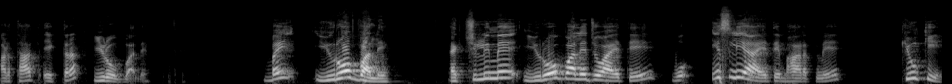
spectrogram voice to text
अर्थात एक तरफ़ यूरोप वाले। भाई, यूरोप वाले एक्चुअली में यूरोप वाले जो आए थे, वो इसलिए आए थे भारत में क्योंकि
